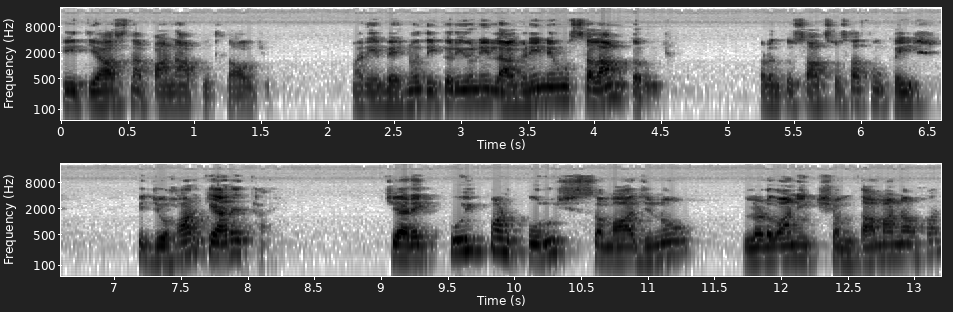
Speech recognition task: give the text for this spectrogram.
કે ઇતિહાસના પાના પૂથલાવજો. મારી એ બહેનો દીકરીઓની લાગણીને હું સલામ કરું છું. પરંતુ સાથોસાથ હું કહીશ કે જોહાર ક્યારે થાય? જ્યારે કોઈ પણ પુરુષ સમાજનો લડવાની ક્ષમતામાં ન હોય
